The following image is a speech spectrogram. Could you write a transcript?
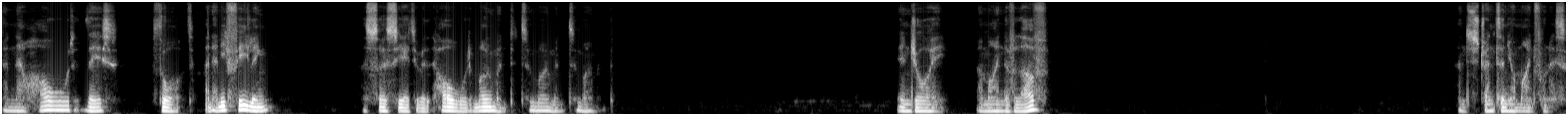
And now hold this thought and any feeling associated with it. Hold moment to moment to moment. Enjoy a mind of love. And strengthen your mindfulness.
